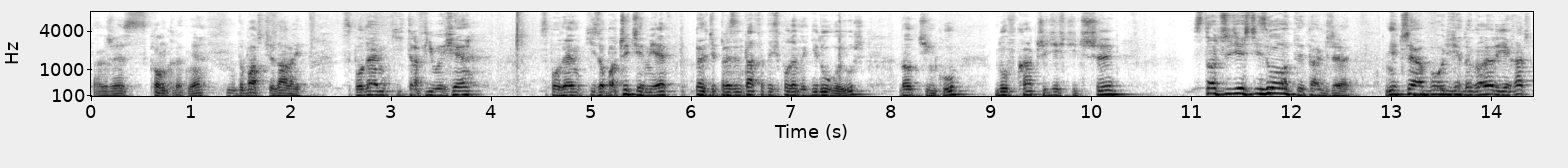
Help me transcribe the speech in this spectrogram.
także jest konkret, nie? Zobaczcie dalej, spodenki. Trafiły się, spodenki, zobaczycie mnie, będzie prezentacja tych spodenek niedługo już, na odcinku, nówka 33, 130 zł, także nie trzeba było dzisiaj do galerii jechać,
